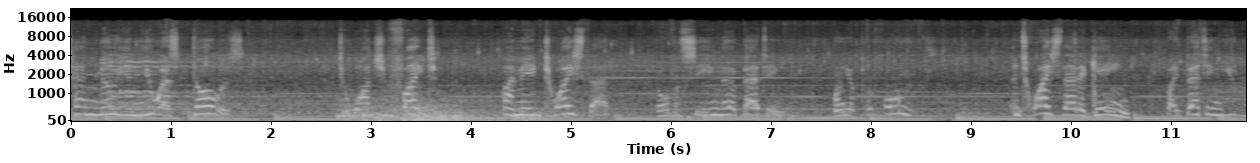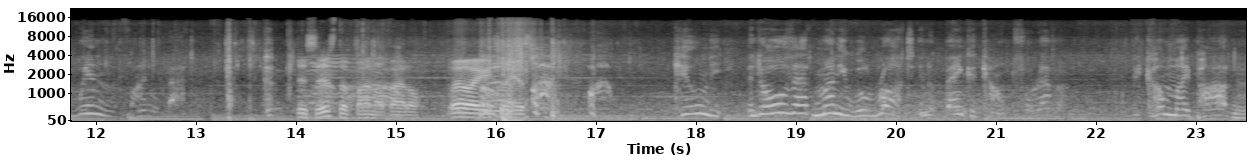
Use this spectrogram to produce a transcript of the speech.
10 million US dollars to watch you fight. I made twice that, overseeing their betting on your performance. And twice that again by betting you'd win the final battle. This is the final battle. Well, wait, so yes. Kill me, and all that money will rot in a bank account forever. Become my partner,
